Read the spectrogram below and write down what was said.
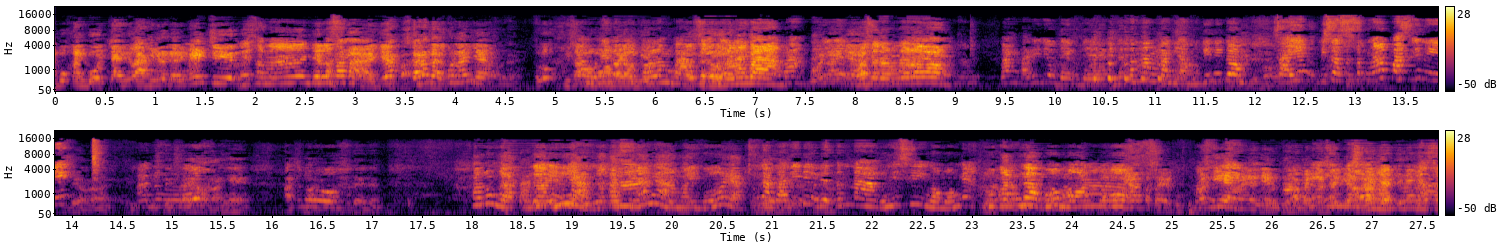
bukan bocah dilahir dari mecin. Ya sama aja Ya sama aja. Sekarang nggak gue nanya. Lu bisa ngomong udah apa yang lebih? tolong Bang. Nggak usah dorong-dorong, Bang. Bang, Gue tadi nanya. dia- Gak usah dorong-dorong. Bang, tadi dia udah udah tenang Bang, yang begini dong. Saya bisa sesak napas ini. Orang istri Aduh. saya orangnya asma. Aduh. Udah, udah. Kan lu nggak Tadi nggak ini ya, nggak kasihan ya sama ibu lo ya? Enggak, tadi dia udah tenang. Ini sih ngomongnya Bukan enggak, Bu, mohon Ngomongnya apa saya bu? Kan dia yang nanya. Apa yang saya biasa? Ini biasa.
